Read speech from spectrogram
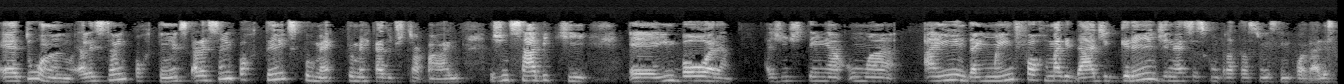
é, do ano. Elas são importantes, elas são importantes para o mercado de trabalho. A gente sabe que, é, embora a gente tenha uma ainda em uma informalidade grande nessas contratações temporárias.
